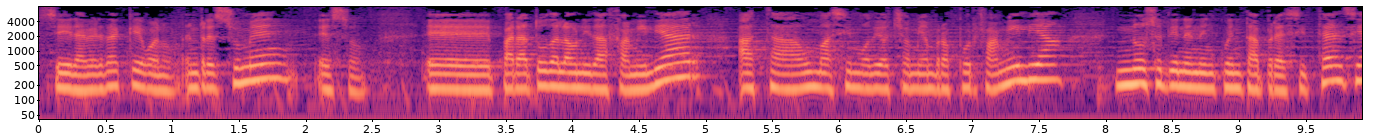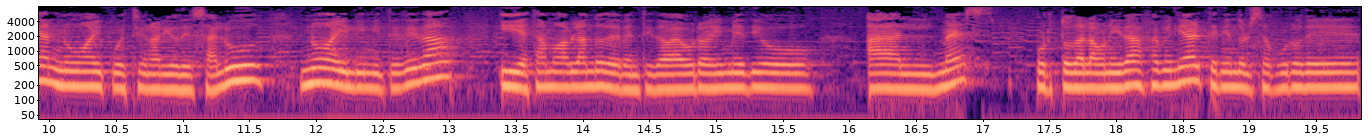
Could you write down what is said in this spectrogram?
Sí, la verdad que, bueno, en resumen, eso. Eh, para toda la unidad familiar, hasta un máximo de ocho miembros por familia, no se tienen en cuenta preexistencias, no hay cuestionario de salud, no hay límite de edad y estamos hablando de 22 euros y medio al mes por toda la unidad familiar, teniendo el seguro de,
